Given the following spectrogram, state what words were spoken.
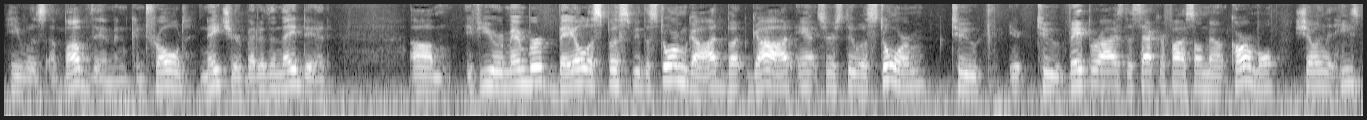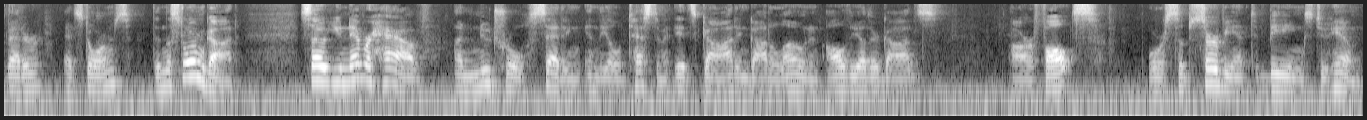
He was above them and controlled nature better than they did. Um, if you remember, Baal is supposed to be the storm god, but God answers through a storm to, to vaporize the sacrifice on Mount Carmel, showing that he's better at storms than the storm god. So you never have a neutral setting in the Old Testament. It's God and God alone, and all the other gods are false or subservient beings to Him.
